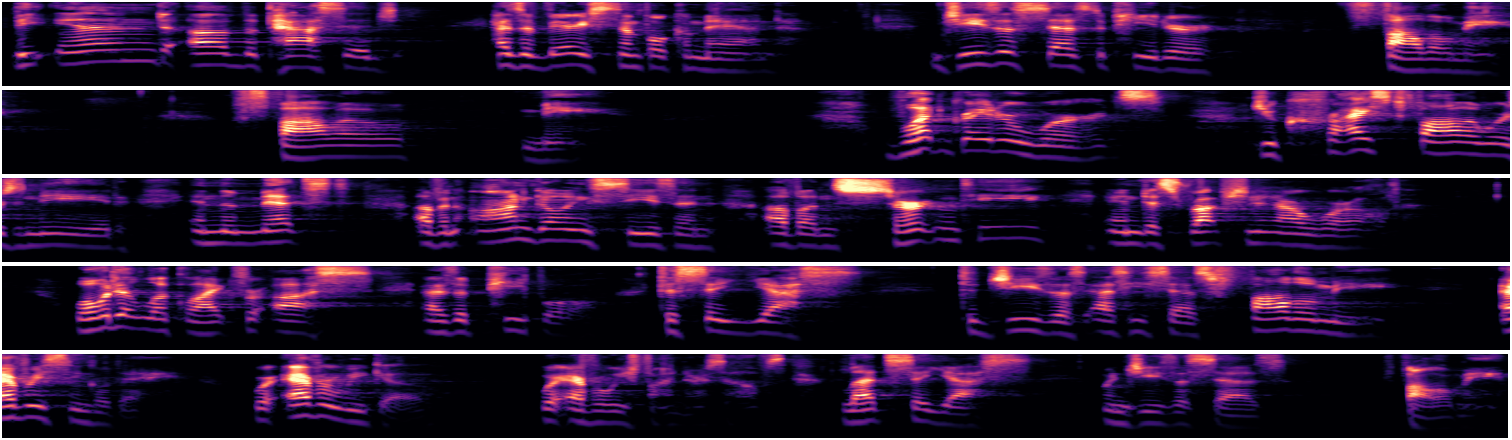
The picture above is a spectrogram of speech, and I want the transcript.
the end of the passage has a very simple command. Jesus says to Peter, Follow me. Follow me. What greater words do Christ followers need in the midst of an ongoing season of uncertainty and disruption in our world? What would it look like for us as a people to say yes to Jesus as he says, Follow me every single day, wherever we go, wherever we find ourselves? Let's say yes when Jesus says, Follow me.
